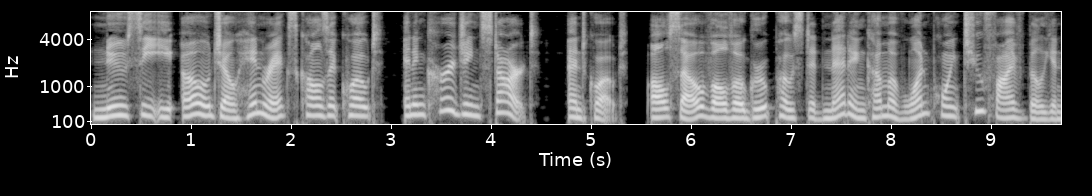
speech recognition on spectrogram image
New CEO Joe Hinrichs calls it, quote, an encouraging start, end quote. Also, Volvo Group posted net income of $1.25 billion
